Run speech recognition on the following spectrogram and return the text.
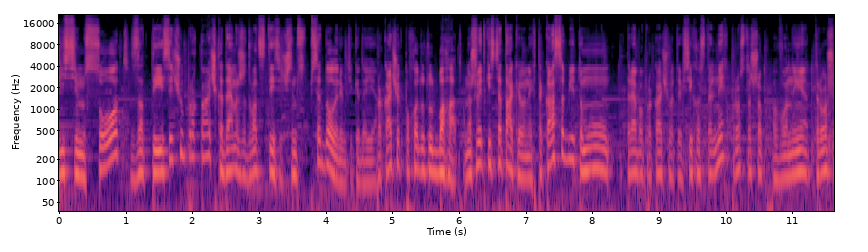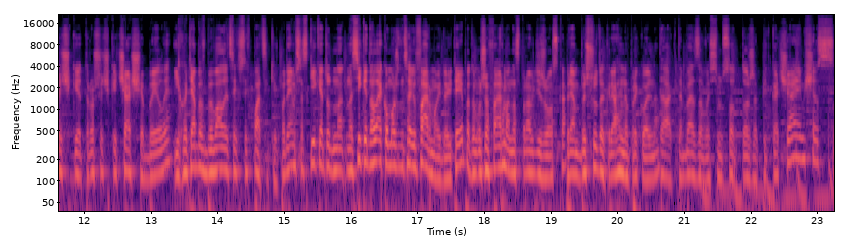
800, за 1000 прокачка, Дай демеджа 20 тисяч, 750 доларів тільки дає. Прокачок, походу, тут багато. Но швидкість атаки у них така собі, тому треба прокачувати всіх остальних, просто щоб вони трошечки трошечки, трошечки чаще били і хоча б вбивали цих всіх пациків. Подивимося, скільки тут на наскільки далеко можна цією фермою дойти, тому що ферма насправді жорстка. Прям без шуток, реально прикольно. Так, тебе за 800 теж підкачаємо щас.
